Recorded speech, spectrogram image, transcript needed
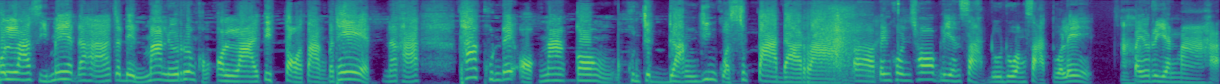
คนราศีเมษนะคะ จะเด่นมากในเรื่องของออนไลน์ติดต่อต่างประเทศนะคะ ถ้าคุณได้ออกหน้ากล้อง คุณจะดังยิ่งกว่าซุปตาดาราเอ่อเป็นคนชอบเรียนศาสตร์ดูดวงศาสตร์ตัวเลขอ่าฮะไปเรียนมาค่ะ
